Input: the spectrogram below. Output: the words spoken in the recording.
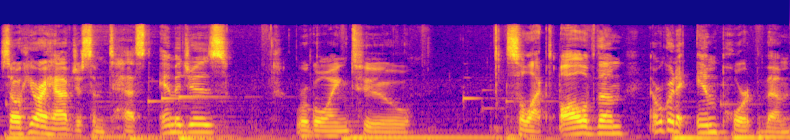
So here I have just some test images. We're going to select all of them and we're going to import them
